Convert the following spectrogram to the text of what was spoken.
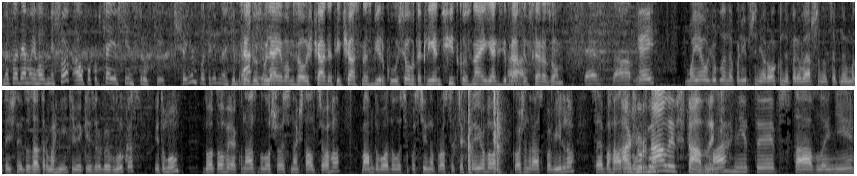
Ми кладемо його в мішок, а у покупця є всі інструкції, що їм потрібно зібрати. Це дозволяє його. вам заощадити час на збірку усього, та клієнт чітко знає, як зібрати все разом. Це ззаду. Окей. Моє улюблене поліпшення року неперевершено. Це пневматичний дозатор магнітів, який зробив Лукас. І тому до того, як у нас було щось на кшталт цього, вам доводилося постійно просто тягти його кожен раз повільно. Це багато А руху. журнали вставлені. Магніти вставлені.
